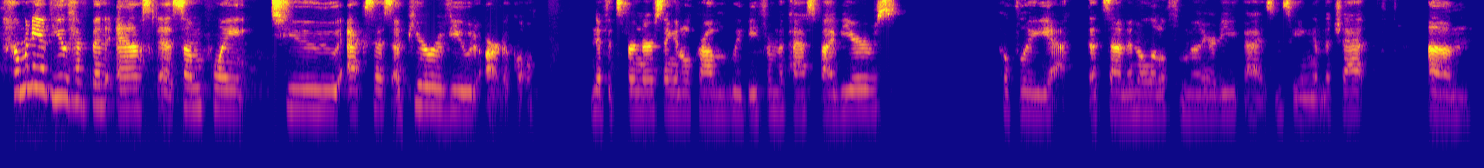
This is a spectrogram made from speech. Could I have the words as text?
how many of you have been asked at some point to access a peer-reviewed article? And if it's for nursing, it'll probably be from the past five years. Hopefully, yeah, that's sounding a little familiar to you guys and seeing in the chat. Um,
